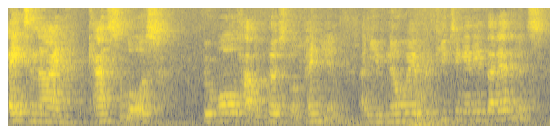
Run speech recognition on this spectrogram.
eight or nine councillors who all have a personal opinion, and you've no way of refuting any of that evidence.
